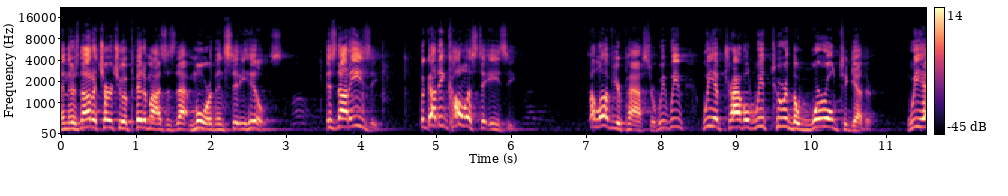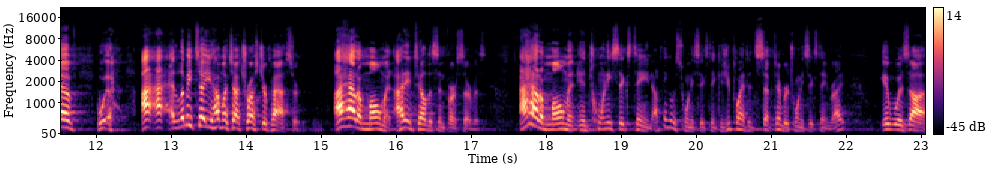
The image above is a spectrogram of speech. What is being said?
And there's not a church who epitomizes that more than City Hills. It's not easy, but God didn't call us to easy. I love your pastor. We, we, we have traveled, we've toured the world together. We have, I, I, let me tell you how much I trust your pastor. I had a moment, I didn't tell this in first service. I had a moment in 2016. I think it was 2016 because you planted September 2016, right? It was uh,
